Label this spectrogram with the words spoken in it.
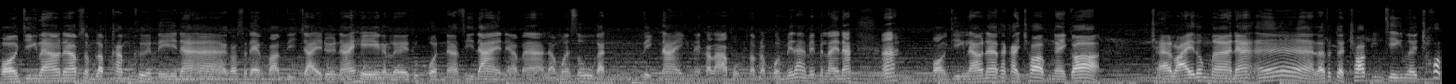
พอจริงๆแล้วนะครับสำหรับค่ำคืนนี้นะอ่าก็แสดงความดีใจด้วยนะเฮกันเลยทุกคนนะที่ได้นะครับอ่าแล้วมาสู้กันลีกหน้าอีกนะครับผมสำหรับคนไม่ได้ไม่เป็นไรนะอะพอจริงๆแล้วนะถ้าใครชอบไงก็ แชร์ไลค์ต้องมานะอ่าแล้วถ้าเกิดชอบจริง ๆ เลยชอบ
